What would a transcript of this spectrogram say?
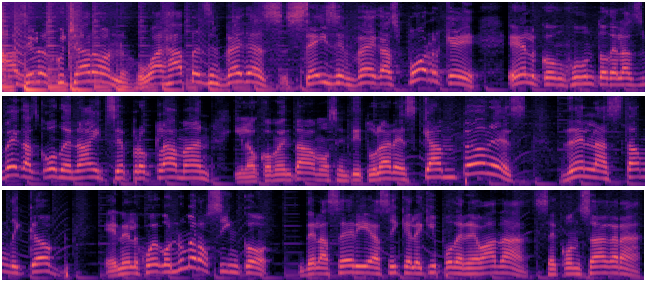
Así lo escucharon. What happens in Vegas stays in Vegas porque el conjunto de Las Vegas Golden Knights se proclaman y lo comentábamos en titulares campeones de la Stanley Cup en el juego número 5 de la serie, así que el equipo de Nevada se consagra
